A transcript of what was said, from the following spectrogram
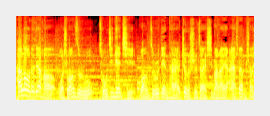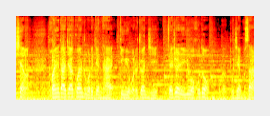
Hello，大家好，我是王自如。从今天起，王自如电台正式在喜马拉雅 FM 上线了，欢迎大家关注我的电台，订阅我的专辑，在这里与我互动，我们不见不散。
